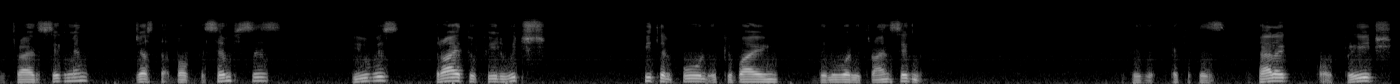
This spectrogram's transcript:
uterine segment just above the symphysis pubis. Try to feel which fetal pole occupying the lower uterine segment. If it, if it is cephalic or breech,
